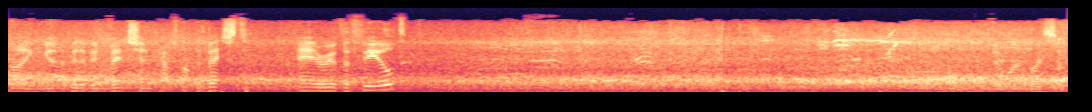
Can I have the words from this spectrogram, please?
trying a bit of invention, perhaps not the best area of the field. They're won by some.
